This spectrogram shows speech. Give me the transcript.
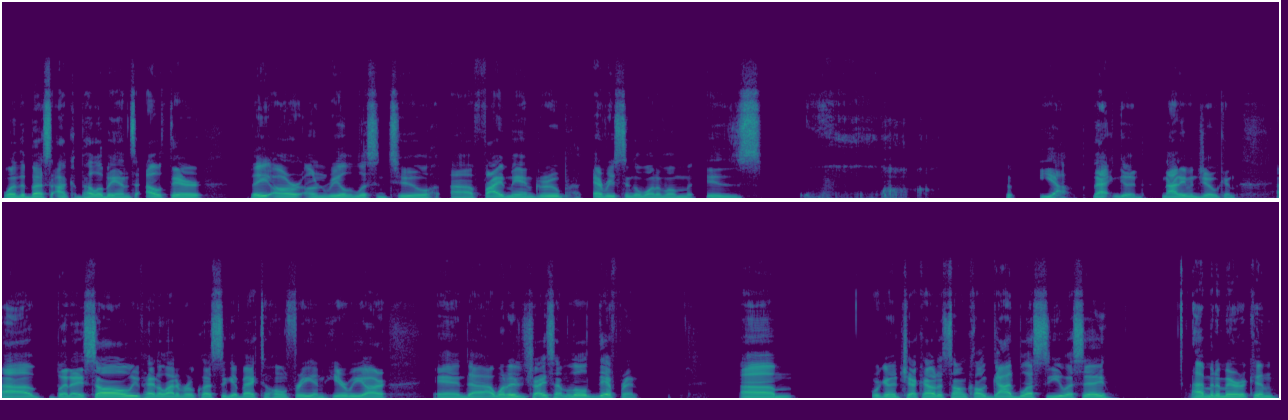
one of the best a cappella bands out there. They are unreal to listen to. Uh, Five man group, every single one of them is, yeah, that good. Not even joking. Uh, but I saw we've had a lot of requests to get back to Home Free, and here we are. And uh, I wanted to try something a little different. Um, we're going to check out a song called God Bless the USA. I'm an American.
